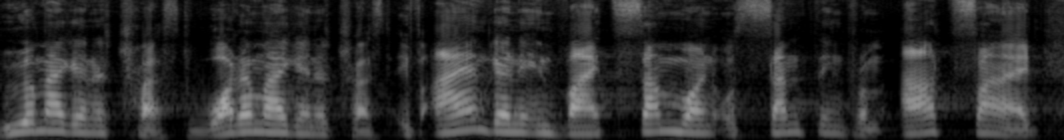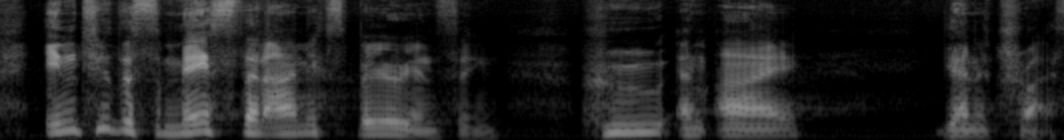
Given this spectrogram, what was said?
Who am I going to trust? What am I going to trust? If I am going to invite someone or something from outside into this mess that I'm experiencing, who am I going to trust?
